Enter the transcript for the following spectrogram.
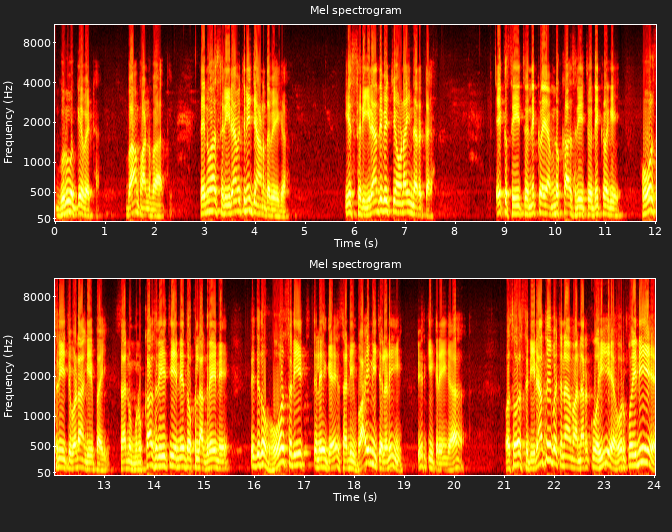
ਗੁਰੂ ਅੱਗੇ ਬੈਠਾ, ਬਾਹ ਫੰਡ ਬਾਤ ਤੈਨੂੰ ਆ ਸਰੀਰਾਂ ਵਿੱਚ ਨਹੀਂ ਜਾਣ ਦੇਵੇਗਾ। ਇਹ ਸਰੀਰਾਂ ਦੇ ਵਿੱਚ ਆਉਣਾ ਹੀ ਨਰਕ ਹੈ। ਇੱਕ ਸਰੀਰ ਚੋਂ ਨਿਕਲਿਆ, ਮਨੁੱਖਾ ਸਰੀਰ ਚੋਂ ਨਿਕਲ ਗਏ। ਹੋਰ ਸਰੀਰ ਚ ਵੜਾਂਗੇ ਭਾਈ। ਸਾਨੂੰ ਮਨੁੱਖਾ ਸਰੀਰ 'ਚ ਹੀ ਇੰਨੇ ਦੁੱਖ ਲੱਗ ਰਹੇ ਨੇ ਤੇ ਜਦੋਂ ਹੋਰ ਸਰੀਰ 'ਚ ਚਲੇ ਗਏ, ਸਾਡੀ ਵਾਹ ਹੀ ਨਹੀਂ ਚੱਲਣੀ। ਫਿਰ ਕੀ ਕਰੇਗਾ? ਬਸ ਉਹ ਸਰੀਰਾਂ ਤੋਂ ਹੀ ਬਚਣਾ ਵਾ, ਨਰਕ ਉਹੀ ਹੈ, ਹੋਰ ਕੋਈ ਨਹੀਂ ਹੈ।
